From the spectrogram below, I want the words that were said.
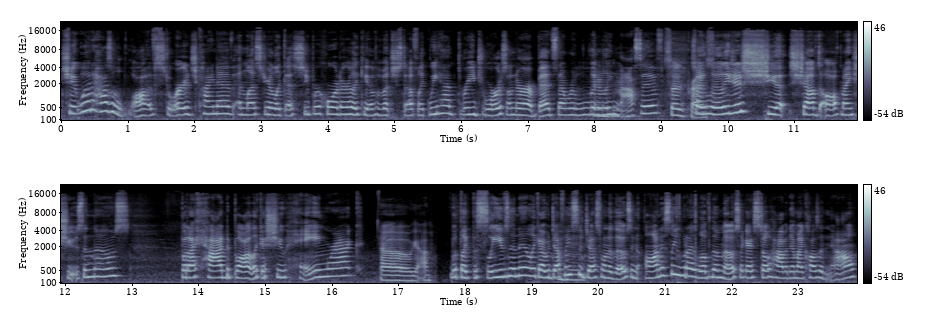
Chitwood has a lot of storage kind of unless you're like a super hoarder like you have a bunch of stuff. Like we had 3 drawers under our beds that were literally mm-hmm. massive. So So I literally just sho- shoved all of my shoes in those. But I had bought like a shoe hanging rack oh yeah. with like the sleeves in it. Like I would definitely Mm-hmm. suggest one of those. And honestly, what I love the most, like I still have it in my closet now,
